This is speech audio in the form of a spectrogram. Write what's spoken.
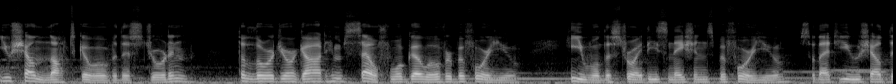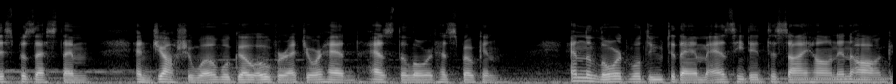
You shall not go over this Jordan. The Lord your God himself will go over before you he will destroy these nations before you, so that you shall dispossess them, and Joshua will go over at your head, as the Lord has spoken. And the Lord will do to them as he did to Sihon and Og,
